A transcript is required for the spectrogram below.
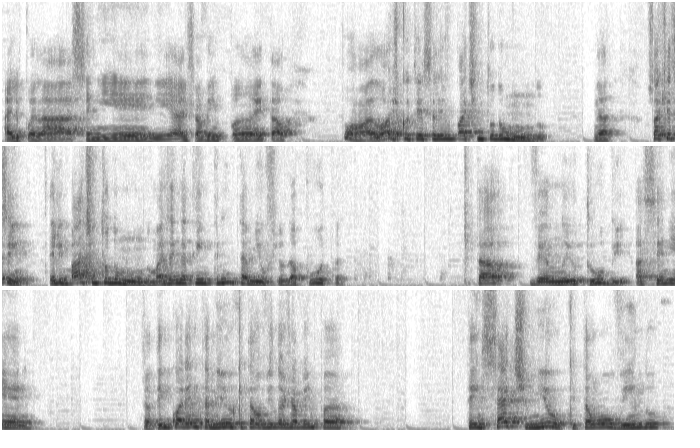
Aí ele põe lá a CNN, a Jovem Pan e tal. Pô, é lógico que o terceiro livro bate em todo mundo, né? Só que assim, ele bate em todo mundo, mas ainda tem 30 mil filho da puta que tá vendo no YouTube a CNN. Então, tem 40 mil que tá ouvindo a Jovem Pan. Tem 7 mil que estão ouvindo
